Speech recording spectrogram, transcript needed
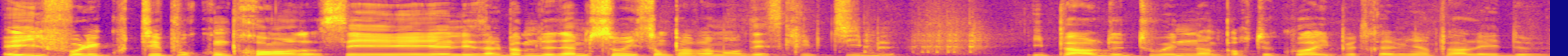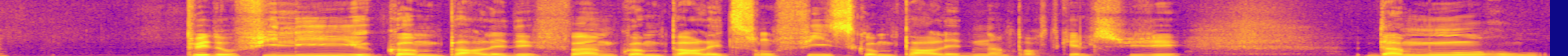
Et il faut l'écouter pour comprendre. C'est les albums de Damso, ils sont pas vraiment descriptibles. Il parle de tout et de n'importe quoi. Il peut très bien parler de pédophilie, comme parler des femmes, comme parler de son fils, comme parler de n'importe quel sujet, d'amour ou,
